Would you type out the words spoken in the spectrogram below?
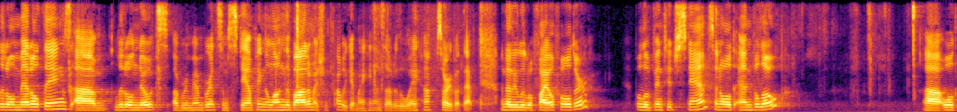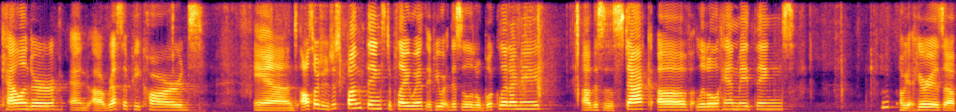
little metal things, um, little notes of remembrance, some stamping along the bottom. I should probably get my hands out of the way, huh? Sorry about that. Another little file folder full of vintage stamps, an old envelope uh, old calendar and uh, recipe cards and all sorts of just fun things to play with. If you this is a little booklet I made. Uh, this is a stack of little handmade things. Oh yeah, here is a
